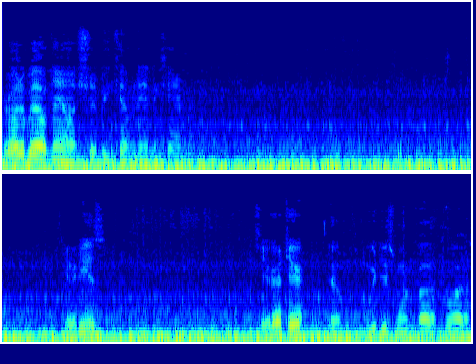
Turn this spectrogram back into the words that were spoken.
Right about now it should be coming in the camera. There it is. See it right there? Yep, we just went by twice.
